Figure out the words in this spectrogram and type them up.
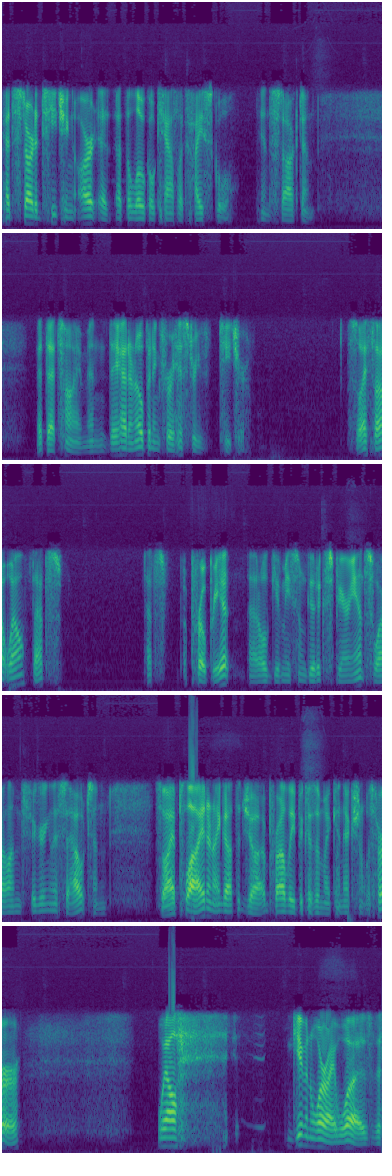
had started teaching art at, at the local Catholic high school in Stockton at that time, and they had an opening for a history teacher. So I thought, well, that's that's appropriate. That'll give me some good experience while I'm figuring this out. And so I applied and I got the job, probably because of my connection with her. Well, given where I was, the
